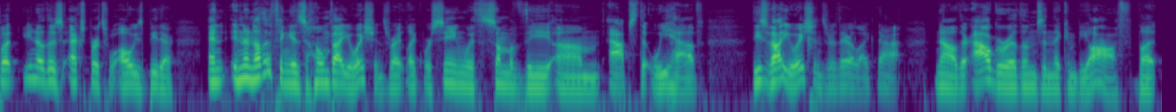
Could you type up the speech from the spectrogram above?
but you know those experts will always be there. And and another thing is home valuations, right? Like we're seeing with some of the um, apps that we have, these valuations are there like that. Now they're algorithms and they can be off, but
